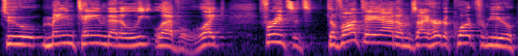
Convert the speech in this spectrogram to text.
to maintain that elite level? Like, for instance, Davante Adams, I heard a quote from you.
